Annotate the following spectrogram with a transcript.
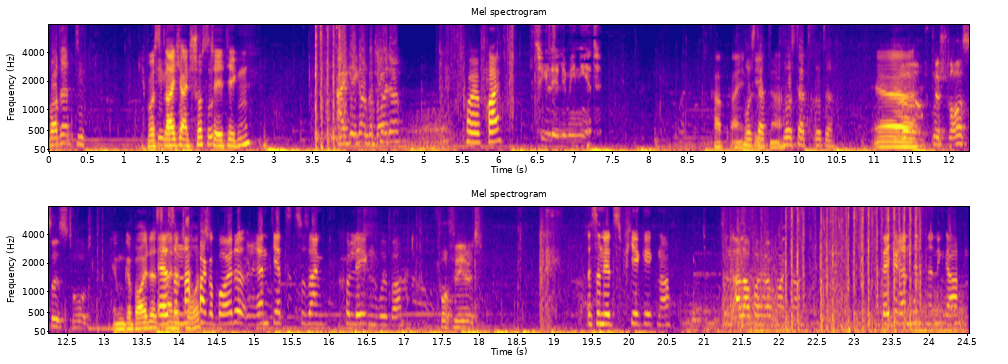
Warte, die Ich muss Gegen- gleich einen Schuss tätigen. ein Gegner im Gebäude. Feuer frei. Ziel eliminiert. Hab einen Wo ist, der, Gegner. wo ist der dritte? Äh, Äh, auf der Straße ist tot. Im Gebäude ist Er ist im tot. Nachbargebäude, rennt jetzt zu seinen Kollegen rüber. Verfehlt. Es sind jetzt vier Gegner. Sind alle auf euch aufmerksam. Welche rennen hinten in den Garten?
